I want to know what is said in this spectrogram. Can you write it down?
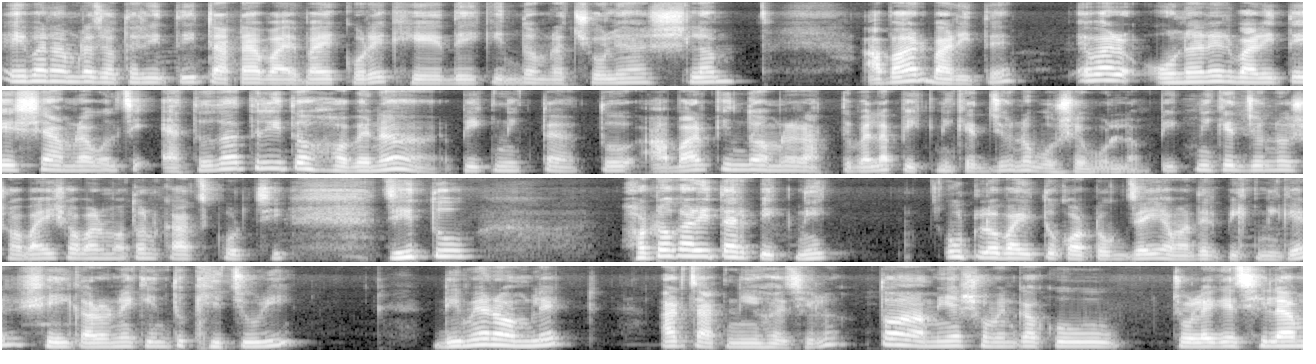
এবার আমরা যথারীতি টাটা, বাই বাই করে খেয়ে দিয়ে কিন্তু আমরা চলে আসলাম আবার বাড়িতে। এবার ওনারের বাড়িতে এসে আমরা বলছি, এত তাড়াতাড়ি তো হবে না পিকনিকটা তো আবার কিন্তু আমরা রাত্রিবেলা পিকনিকের জন্য বসে পড়লাম। পিকনিকের জন্য সবাই সবার মতন কাজ করছি। যেহেতু হটকারিতার পিকনিক উঠল বাই তো কটক যাই আমাদের পিকনিকের সেই কারণে কিন্তু খিচুড়ি, ডিমের অমলেট আর চাটনি হয়েছিল। তো আমি আর সোমেন কাকু চলে গেছিলাম।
